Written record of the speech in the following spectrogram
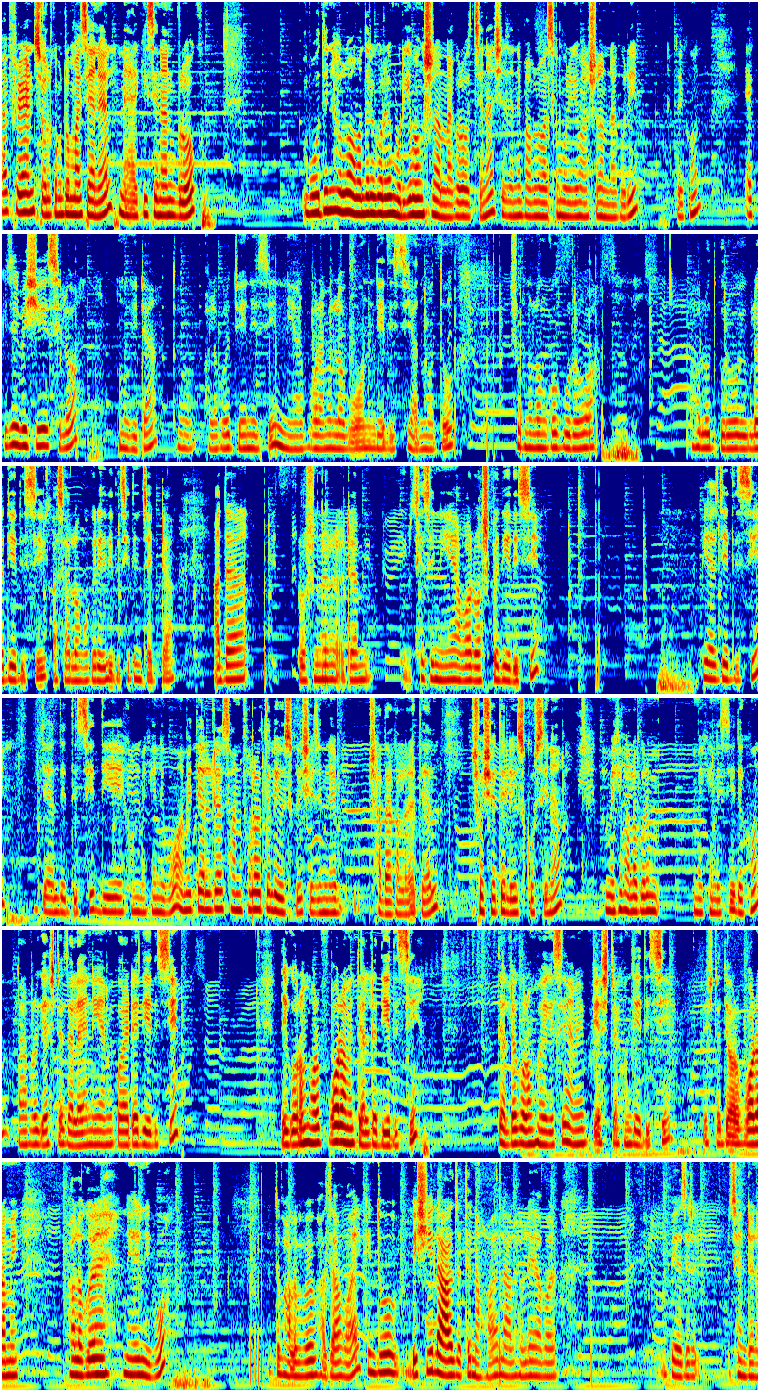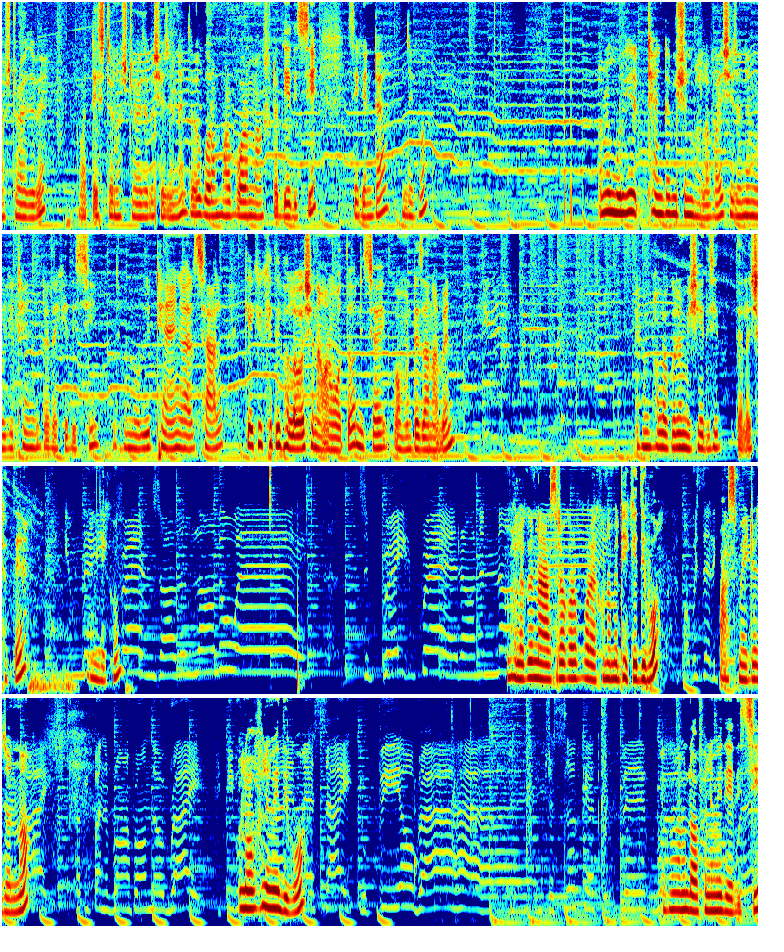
Hi friends welcome to my channel নেয়ার kitchen and blog বহুদিন হলো আমাদের ঘরে মুরগি মাংস রান্না করা হচ্ছে না, সেজন্য ভাবলাম আজকে মুরগি মাংস রান্না করি। দেখুন, এক কেজির বেশি ছিল মুরগিটা, তো ভালো করে ধুয়ে নিয়েছি, নেওয়ার পর আমি লবণ দিয়ে দিচ্ছি স্বাদ মতো। শুকনো লঙ্কা গুঁড়ো, হলুদ গুঁড়ো, এগুলো দিয়ে দিচ্ছি, কাঁচা লঙ্কা কেটে দিয়ে দিচ্ছি তিন চারটা। আদা রসুনের এটা ছেঁচে নিয়ে আবার রস করে দিয়ে দিচ্ছি। পেঁয়াজ দিয়ে দিচ্ছি তেল দিয়ে দিচ্ছি দিয়ে এখন মেখে নেব। আমি তেলটা সানফ্লাওয়ার তেল ইউজ করি, সেজন্য সাদা কালারের তেল। সর্ষের তেল ইউজ করছি না। মেখে ভালো করে মেখে নিছি, দেখুন। তারপর গ্যাসটা জ্বালিয়ে নিয়ে আমি কড়াইটা দিয়ে দিচ্ছি দিয়ে গরম হওয়ার পর আমি তেলটা দিয়ে দিচ্ছি তেলটা গরম হয়ে গেছে, আমি পেঁয়াজটা এখন দিয়ে দিচ্ছি পেঁয়াজটা দেওয়ার পর আমি ভালো করে নেড়ে নিব। যাতে ভালোভাবে ভাজা হয়, কিন্তু বেশি লাল যাতে না হয়। লাল হলে আবার পেঁয়াজের সেন্টটা নষ্ট হয়ে যাবে, আবার টেস্টটা নষ্ট হয়ে যাবে সেজন্য। তো গরম হওয়ার পর মাংসটা দিয়ে দিচ্ছি চিকেনটা দেখুন। আমি মুরগির ঠ্যাংটা ভীষণ ভালো পাই, সেজন্য মুরগির ঠ্যাংটা রেখে দিচ্ছি। দেখুন, মুরগির ঠ্যাং আর ছাল, কে কে খেতে ভালোবাসেন আমার মতো, নিশ্চয়ই কমেন্টে জানাবেন। এখন ভালো করে মিশিয়ে দিচ্ছি তেলের সাথে। দেখুন। ভালো করে নাড়াচাড়া করার পর এখন আমি ঢেকে দিব পাঁচ মিনিটের জন্য। লো ফ্লেমে দিব। এখন আমি লো ফ্লেমে দিয়ে দিচ্ছি।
